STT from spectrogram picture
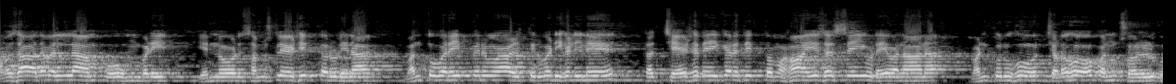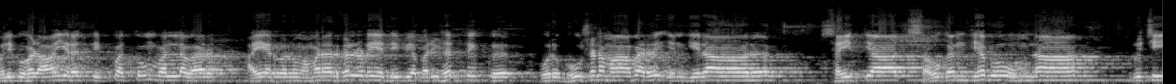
அவசாதமெல்லாம் போகும்படி என்னோடு சம்ஸ்லேஷித்தருளின வந்துவரை பெருமாள் திருவடிகளிலே தச்சேஷதைகரதித்வ மகாயசஸ்ஸை உடையவனான வன்குருகூர் சடகோபன் சொல் ஒலிபுகழாயிரத்திப்பத்தும் வல்லவர். அயர்வரும் அமரர்களுடைய திவ்ய பரிஷத்துக்கு ஒரு பூஷணமாவர் என்கிறார். சைத்யாத் சௌகந்திய பூம்னா ருச்சி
